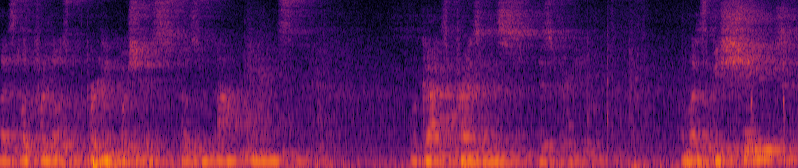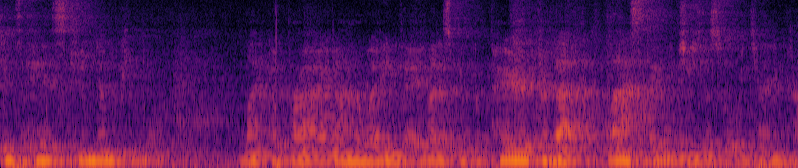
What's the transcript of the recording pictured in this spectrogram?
let's look for those burning bushes, those mountains where God's presence is revealed. And let us be shaped into his kingdom people like a bride on her wedding day, let us be prepared for that last day when Jesus will return and come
